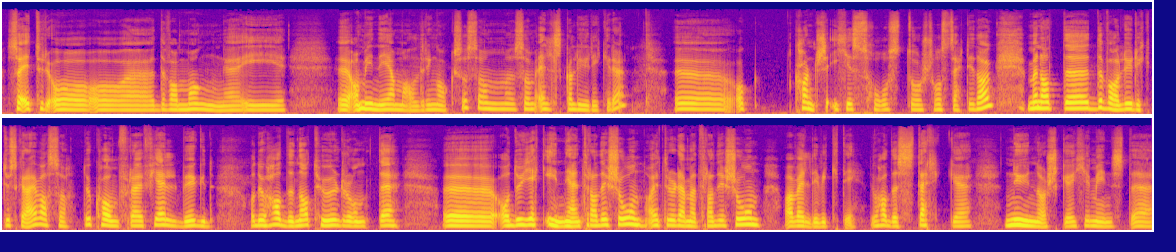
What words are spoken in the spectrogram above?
Så jeg tror, og, og det var mange i, uh, av mine hjemmealdringer også som, som elska lyrikere. Uh, og kanskje ikke så står så sterkt i dag, men at uh, det var lyrikk du skrev, altså. Du kom fra ei fjellbygd, og du hadde naturen rundt deg. Uh, og du gikk inn i en tradisjon, og jeg tror det med tradisjon var veldig viktig. Du hadde sterke nynorske, ikke minst uh,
